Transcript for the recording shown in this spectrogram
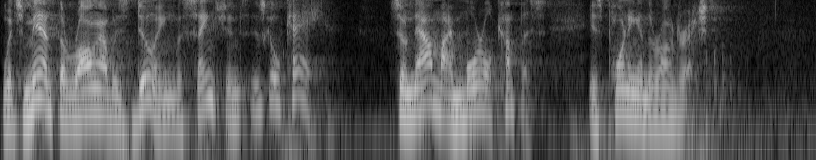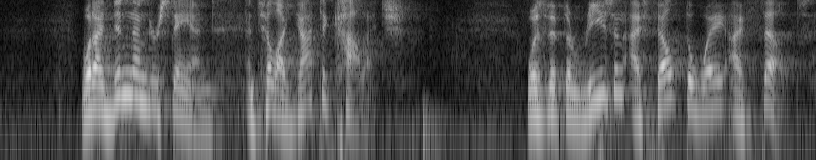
which meant the wrong I was doing with sanctions is okay. So now my moral compass is pointing in the wrong direction. What I didn't understand until I got to college was that the reason I felt the way I felt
